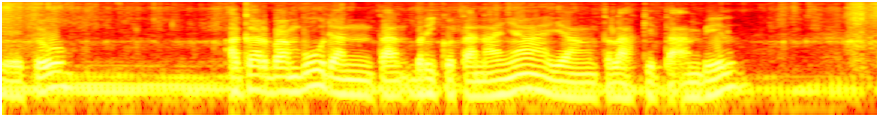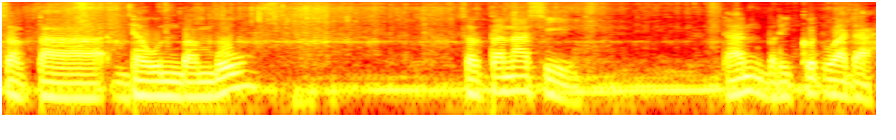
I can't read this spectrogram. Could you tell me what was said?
yaitu akar bambu dan berikut tanahnya yang telah kita ambil serta daun bambu serta nasi dan berikut wadah.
